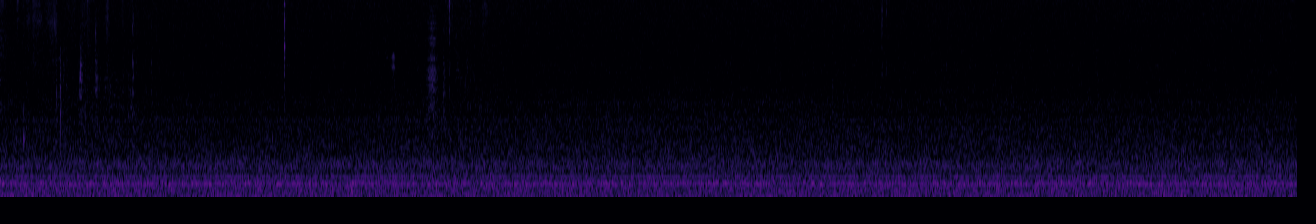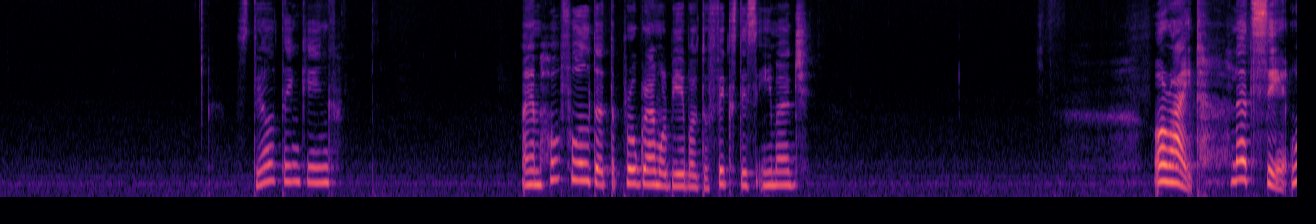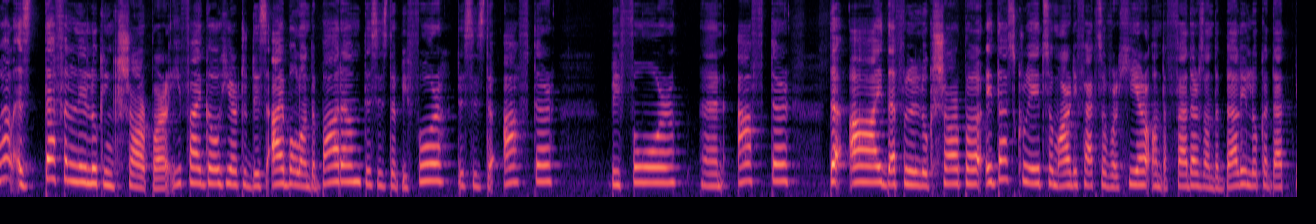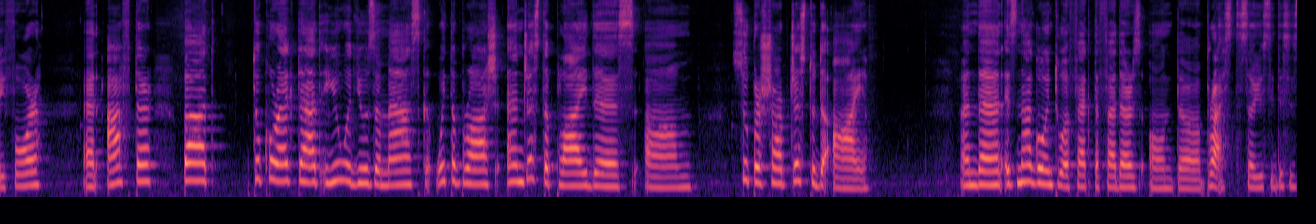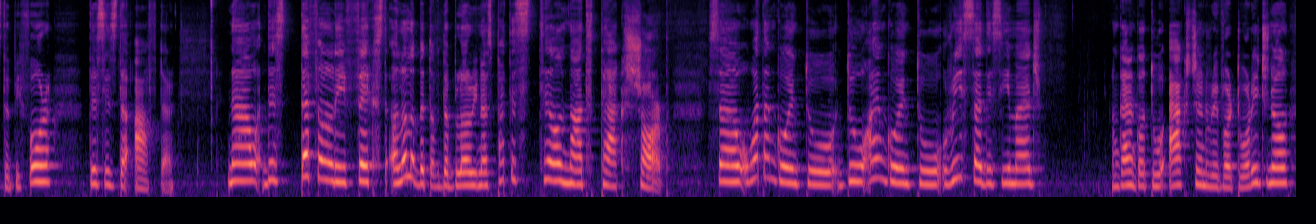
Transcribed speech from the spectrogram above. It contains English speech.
Still thinking. I am hopeful that the program will be able to fix this image. All right, let's see. Well, it's definitely looking sharper. If I go here to this eyeball on the bottom, this is the before, this is the after, before and after. The eye definitely looks sharper. It does create some artifacts over here on the feathers on the belly. Look at that before and after but to correct that you would use a mask with a brush and just apply this um, super sharp just to the eye and then it's not going to affect the feathers on the breast so you see this is the before this is the after now this definitely fixed a little bit of the blurriness but it's still not tack sharp so what I'm going to do I'm going to reset this image I'm gonna go to action, revert to original,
